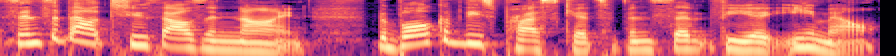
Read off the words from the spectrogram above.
Since about 2009, the bulk of these press kits have been sent via email,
